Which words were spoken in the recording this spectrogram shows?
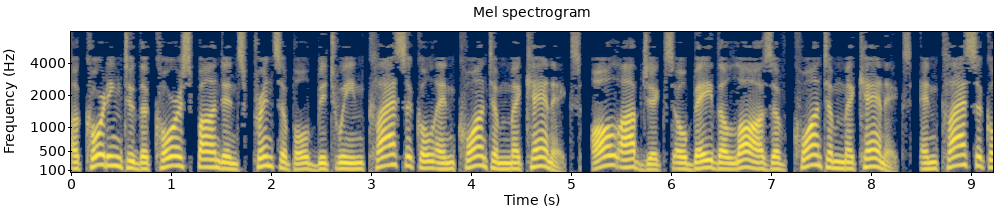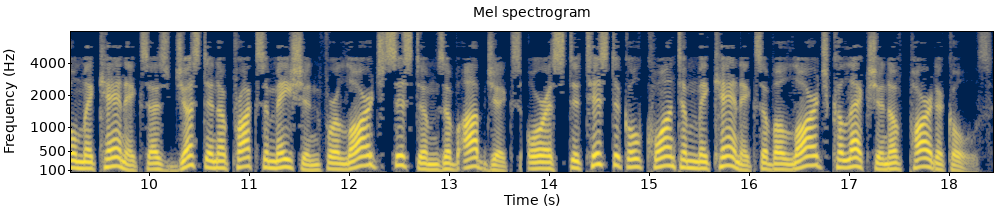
According to the correspondence principle between classical and quantum mechanics, all objects obey the laws of quantum mechanics, and classical mechanics is just an approximation for large systems of objects or a statistical quantum mechanics of a large collection of particles.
